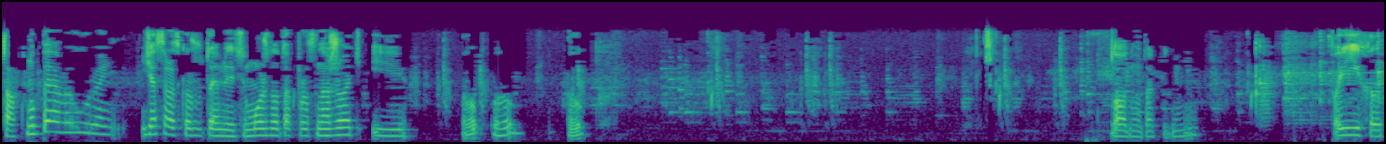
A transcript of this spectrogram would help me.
Так, ну первый уровень. Я сразу скажу таємницю. Можно так просто нажать и... Оп, оп, оп. Ладно, так підніму. Поїхали.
